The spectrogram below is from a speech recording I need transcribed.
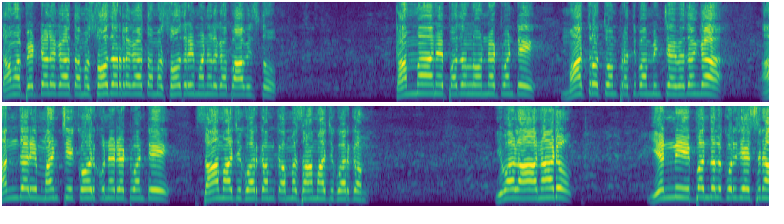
తమ బిడ్డలుగా తమ సోదరులుగా తమ సోదరిమణులుగా భావిస్తూ కమ్మ అనే పదంలో ఉన్నటువంటి మాతృత్వం ప్రతిబింబించే విధంగా అందరి మంచి కోరుకునేటటువంటి సామాజిక వర్గం కమ్మ సామాజిక వర్గం. ఇవాళ ఆనాడు ఎన్ని ఇబ్బందులు గురి చేసినా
